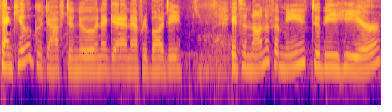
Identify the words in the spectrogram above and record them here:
Thank you. Good afternoon again, everybody. It's an honor for me to be here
